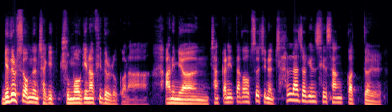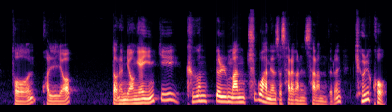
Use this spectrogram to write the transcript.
믿을 수 없는 자기 주먹이나 휘둘르거나 아니면 잠깐 있다가 없어지는 찰나적인 세상 것들, 돈, 권력 또는 명예, 인기 그것들만 추구하면서 살아가는 사람들은 결코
